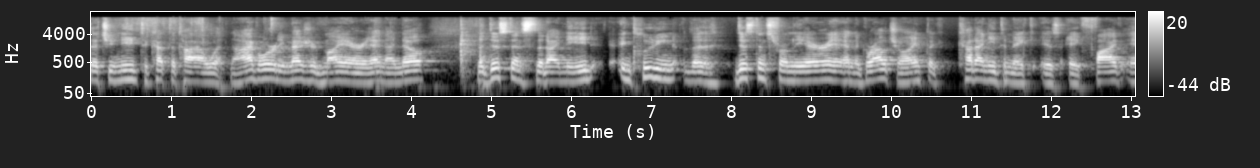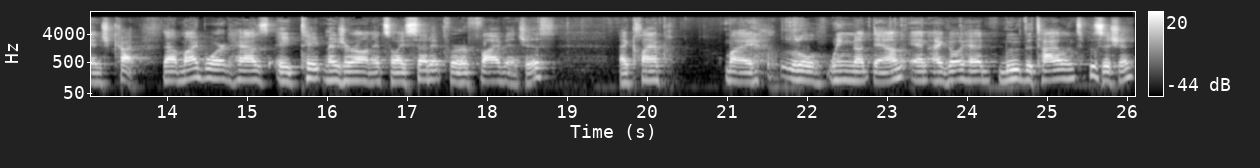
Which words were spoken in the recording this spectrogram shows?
that you need to cut the tile with. Now I've already measured my area and I know the distance that I need, including the distance from the area and the grout joint, the cut I need to make is a five inch cut. Now my board has a tape measure on it, so I set it for five inches. I clamp my little wing nut down and I go ahead, move the tile into position.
